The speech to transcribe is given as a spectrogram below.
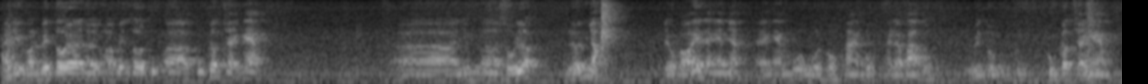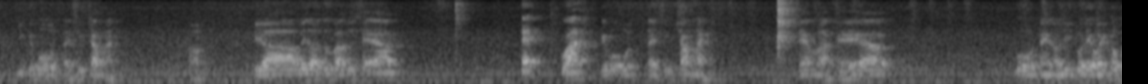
Đấy thì còn bên tôi nói chung là bên tôi cũng uh, cung cấp cho anh em uh, những uh, số lượng lớn nhỏ đều có hết anh em nhé anh em mua một hộp hai hộp hay là ba hộp thì bên tôi cũng cung, cung cấp cho anh em những cái bộ hột tài xỉu trong này ờ, à. thì uh, bây giờ tôi vào tôi sẽ test qua cái bộ hột tài xỉu trong này xem là cái uh, bộ hột này nó đi có đều hay không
